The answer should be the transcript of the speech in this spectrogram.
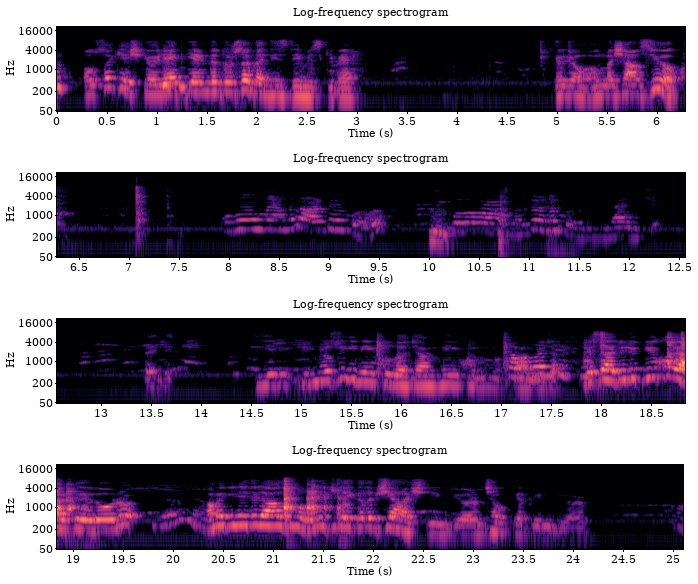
Olsa keşke öyle hep yerinde dursa da dizdiğimiz gibi. Öyle olma şansı yok. Kullanılmayanları arkaya koyalım. Hı. Kullanılanları da öne koyalım bence. E, Yeri, bilmiyorsun ki neyi kullanacağım, neyi Tamam kullanmayacağım. Mesela düdüklüyü koy arkaya doğru. diyorum ya. Ama yine de lazım oluyor. İki dakikada bir şey haşlayayım diyorum. Çabuk yapayım diyorum. Ya,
